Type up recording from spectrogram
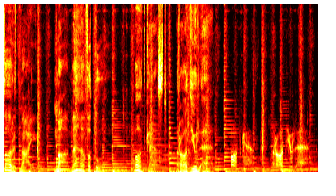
صارت معي مع مها فطوم بودكاست راديو الآن. بودكاست راديو الآن.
